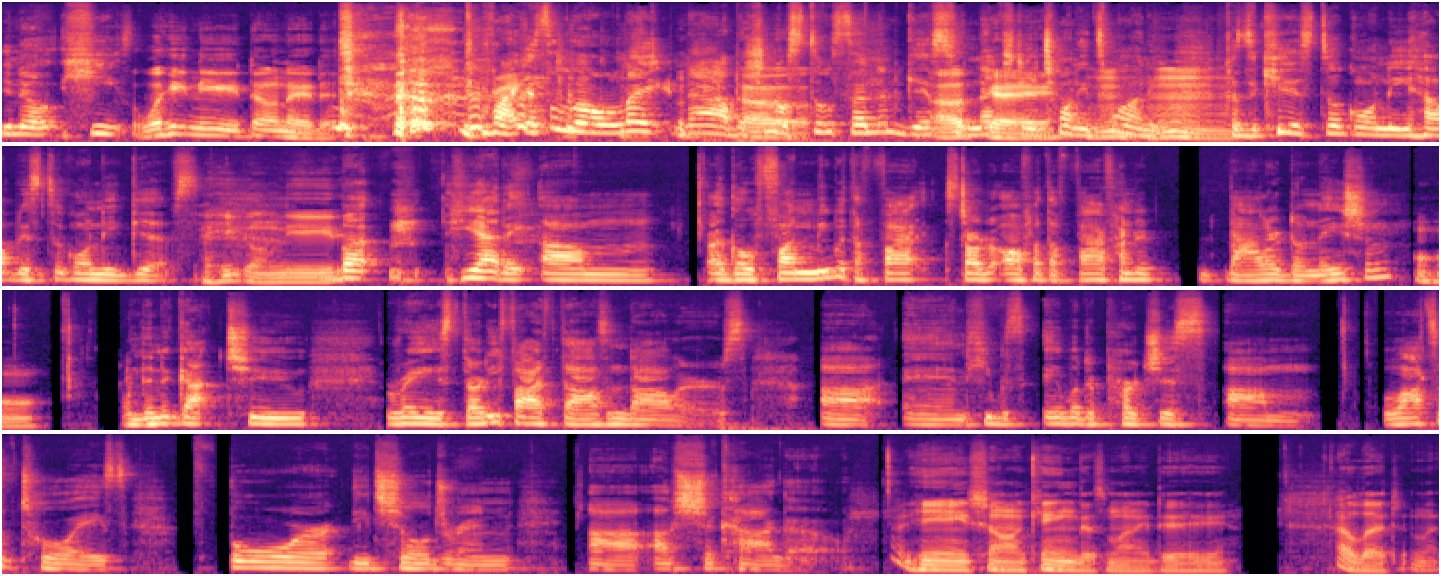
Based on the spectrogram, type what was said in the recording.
You know, he What he need donated? right. It's a little late now, but Oh, still send them gifts for next year, okay. 2020, Mhm. because the kids still gonna need help. They still gonna need gifts. he gonna need. But he had a um a GoFundMe with a five started off with a five hundred dollar donation, Mhm. and then it got to raise thirty five thousand dollars, uh, and he was able to purchase um lots of toys for the children uh, of Chicago. He ain't Shaun King this money, did he? Allegedly.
